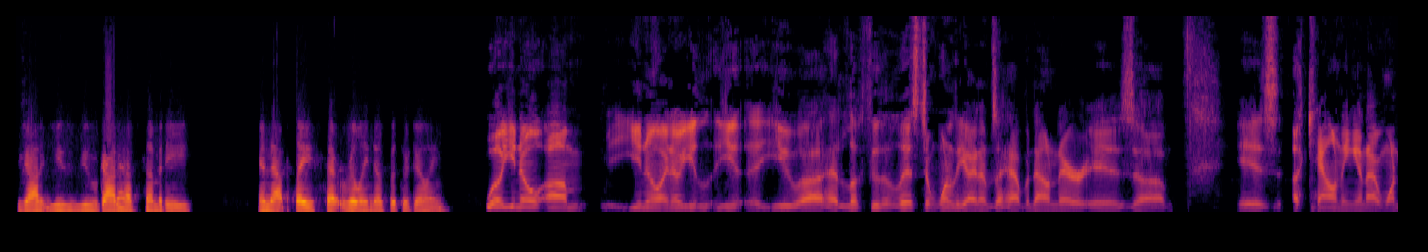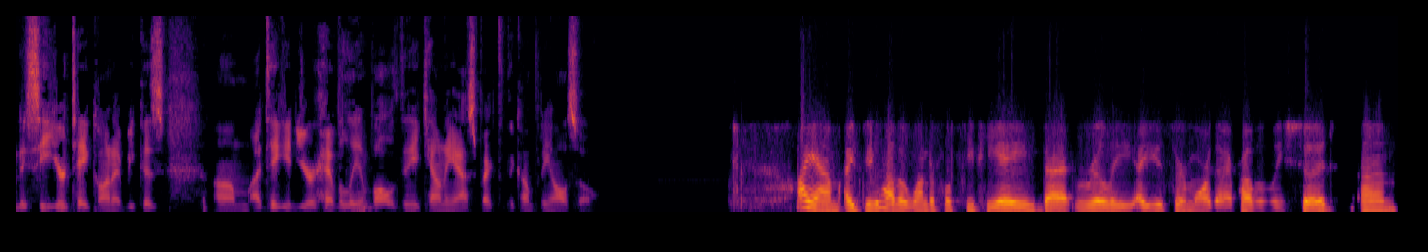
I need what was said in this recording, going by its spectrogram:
You got you you've got to have somebody in that place that really knows what they're doing. Well, you know, um, you know, I know you you you uh, had looked through the list, and one of the items I have down there is uh, is accounting, and I wanted to see your take on it because um, I take it you're heavily involved in the accounting aspect of the company, also. I am. I do have a wonderful CPA that really I use her more than I probably should, um,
